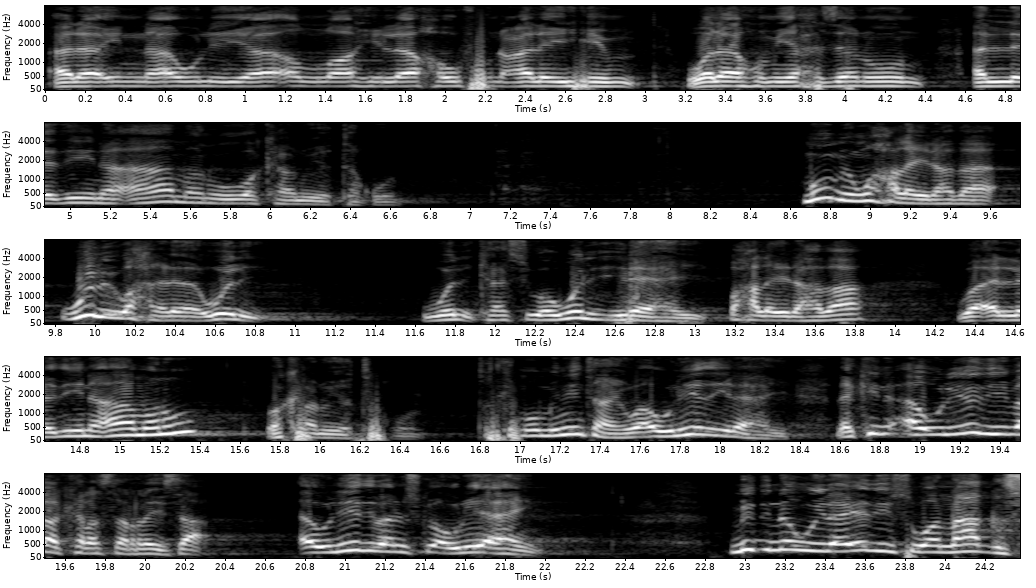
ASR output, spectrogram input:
alaa ina wliyaaa allahi laa khawfun calayhim walaa hum yaxzanuun aladiina aamanuu wa kaanuu yattaquun mumin waxaa la yidhahdaa weli waxaa la yidhahdaa weli weli kaasi waa weli ilaahay. Waxaa la yidhaahdaa waa aladiina aamanuu wa kaanuu yattaquun. Dadka muminiinta ahi waa awliyada ilaahay. Laakiin awliyadii baa kala sarraysa. Awliyadii baan isku awliye ahayn. Midna wilaayadiisu waa naaqis.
